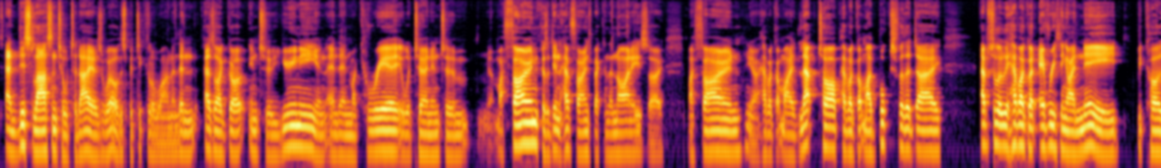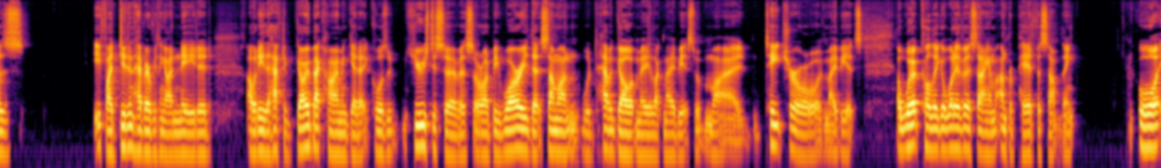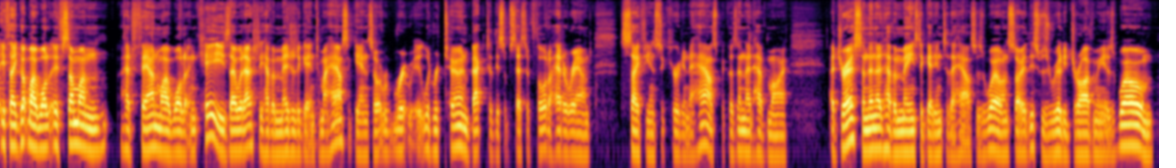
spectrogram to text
and this lasts until today as well, this particular one. And then as I got into uni and, and then my career, it would turn into mm, my phone because I didn't have phones back in the 90s. So my phone, you know, have I got my laptop? Have I got my books for the day? Absolutely. Have I got everything I need? Because if I didn't have everything I needed, I would either have to go back home and get it, cause a huge disservice, or I'd be worried that someone would have a go at me, like maybe it's my teacher or maybe it's a work colleague or whatever, saying I'm unprepared for something. Or if they got my wallet, if someone had found my wallet and keys, they would actually have a measure to get into my house again. So it, re- it would return back to this obsessive thought I had around safety and security in the house because then they'd have my address, and then they'd have a means to get into the house as well. And so this was really driving me as well. And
